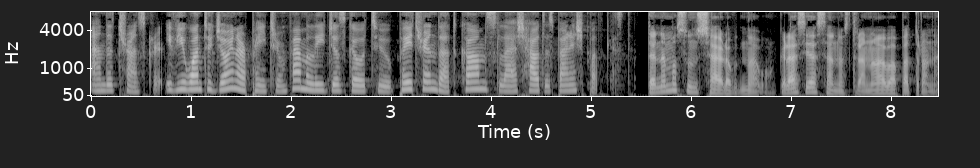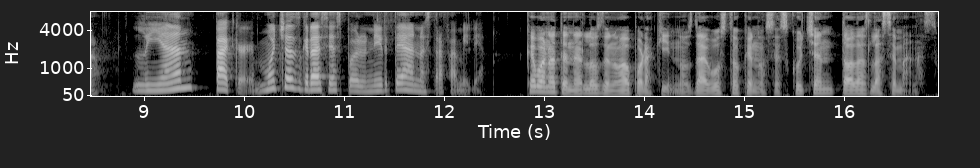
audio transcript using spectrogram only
and a transcript. If you want to join our Patreon family, just go to patreon.com slash howtospanishpodcast. Tenemos un shoutout nuevo, gracias a nuestra nueva patrona. Liane Packer, muchas gracias por unirte a nuestra familia. Qué bueno tenerlos de nuevo por aquí, nos da gusto que nos escuchen todas las semanas.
